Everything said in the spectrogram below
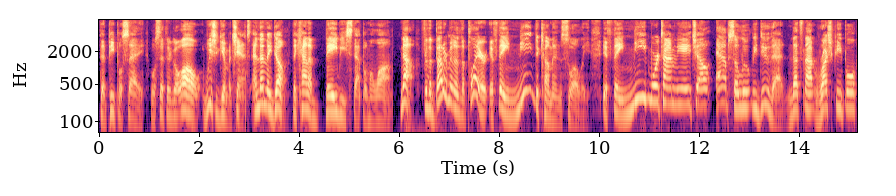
that people say will sit there and go, oh, we should give them a chance. And then they don't. They kind of baby step them along. Now, for the betterment of the player, if they need to come in slowly, if they need more time in the AHL, absolutely do that. Let's not rush people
